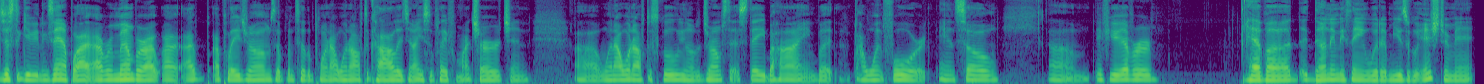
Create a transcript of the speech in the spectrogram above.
just to give you an example, I, I remember I, I, I played drums up until the point I went off to college, and I used to play for my church. And uh, when I went off to school, you know, the drum set stayed behind, but I went forward. And so, um, if you ever have uh, done anything with a musical instrument,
